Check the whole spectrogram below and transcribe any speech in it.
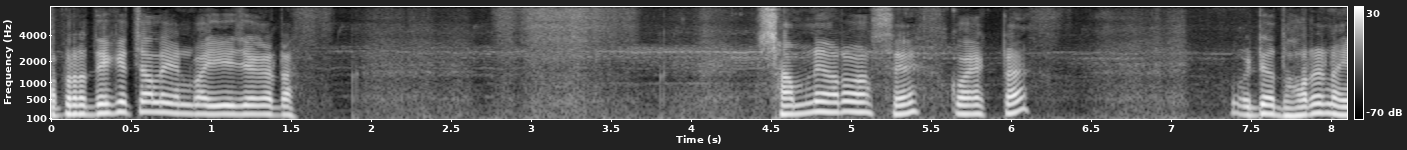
আপনারা দেখে চালাইন ভাই এই জায়গাটা। সামনে আরও আছে কয়েকটা, ওইটা ধরে নাই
